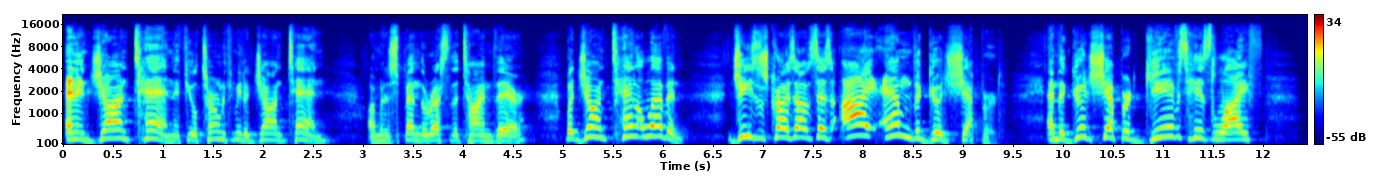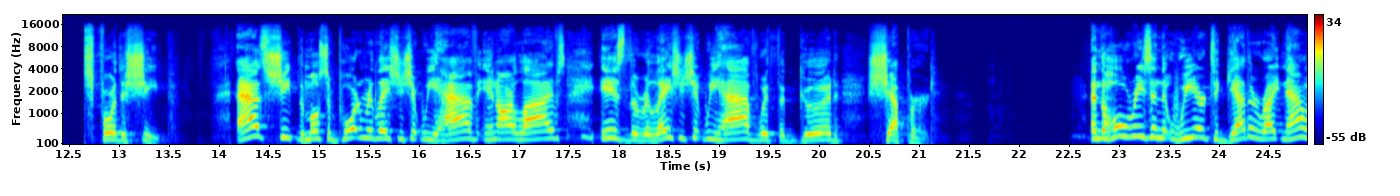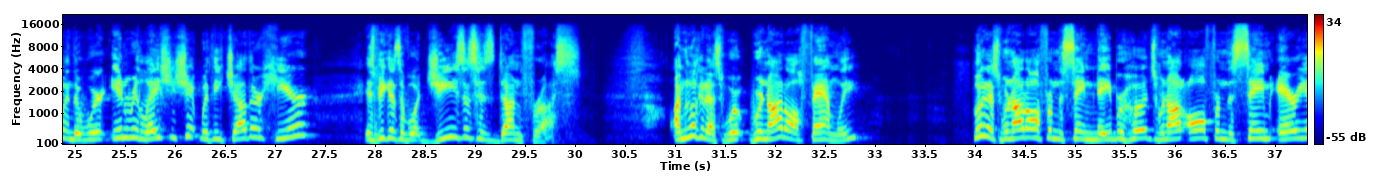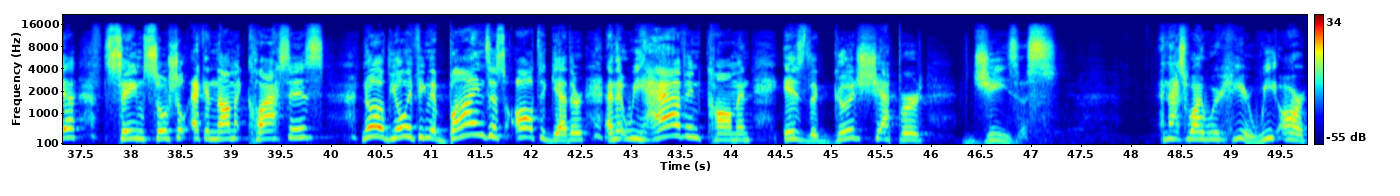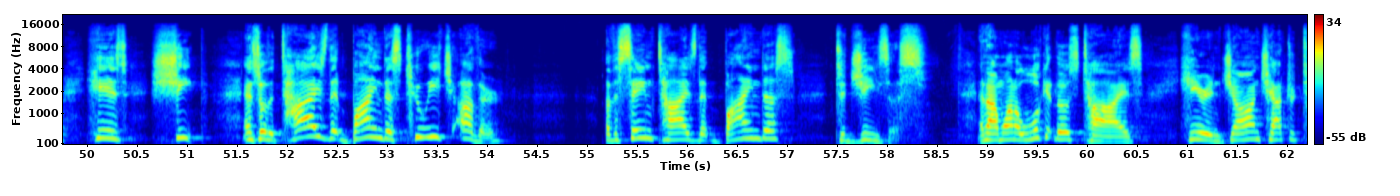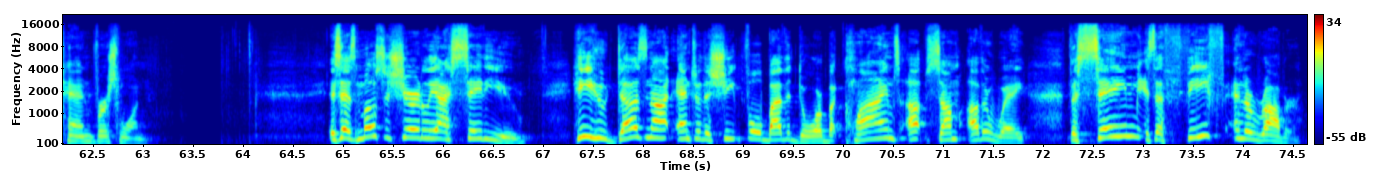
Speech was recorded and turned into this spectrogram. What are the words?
And in John 10, if you'll turn with me to John 10, I'm going to spend the rest of the time there. But John 10 11, Jesus cries out and says, I am the good shepherd, and the good shepherd gives his life for the sheep. As sheep, the most important relationship we have in our lives is the relationship we have with the good shepherd. And the whole reason that we are together right now and that we're in relationship with each other here is because of what Jesus has done for us. I mean, look at us. We're, we're not all family. Look at us. We're not all from the same neighborhoods. We're not all from the same area, same social economic classes. No, the only thing that binds us all together and that we have in common is the Good Shepherd, Jesus. And that's why we're here. We are his sheep. And so the ties that bind us to each other are the same ties that bind us to Jesus. And I want to look at those ties here in John chapter 10, verse 1. It says, Most assuredly I say to you, he who does not enter the sheepfold by the door, but climbs up some other way, the same is a thief and a robber.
